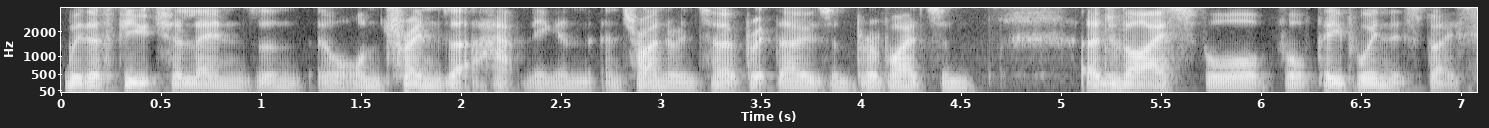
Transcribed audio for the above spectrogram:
with a future lens and on trends that are happening and, and trying to interpret those and provide some advice for for people in this space.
